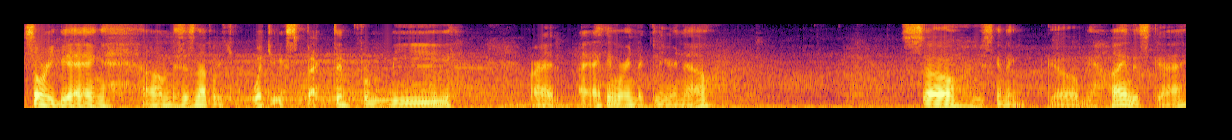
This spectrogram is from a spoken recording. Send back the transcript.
Sorry, gang. Um, this is not what you, what you expected from me. All right, I, I think we're in the clear now. So I'm just gonna go behind this guy.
